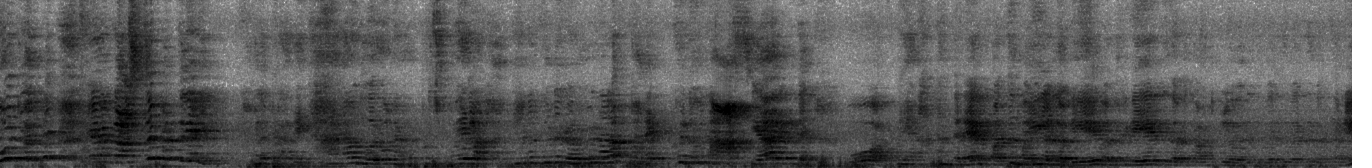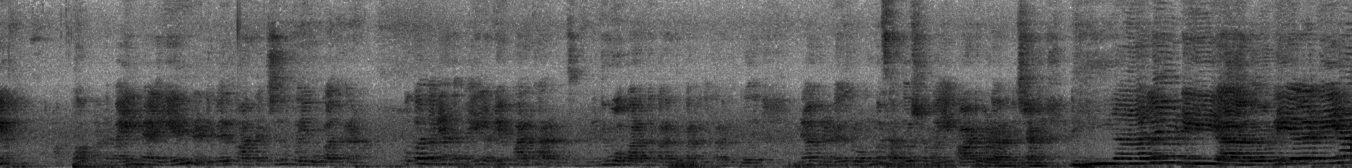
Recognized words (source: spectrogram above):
கூட்டு வந்து எனக்கு கஷ்டப்படுத்துறேன் கவலைப்படாதே. யாராவது வருவோம் நம்ம பிடிச்சி போயிடலாம். எனக்கு கூட ரொம்ப நாளா பறக்கணும்னு ஆசையா இருந்தேன் ஓ அப்படியா? அந்த நேரம் பார்த்து மயில் அங்க அப்படியே வந்துகிட்டே இருக்குது. அந்த காட்டுக்குள்ள வருது வருது வருது வருதுனே அப்போ அந்த மயில் மேல ஏறி ரெண்டு பேரும் காத்தடிச்சதும் போய் உட்காந்துக்கிறாங்க. உட்காந்தோடனே அந்த மயில் அப்படியே பறக்க ஆரம்பிச்சது. இதுவோ பறந்து பறந்து பறந்து பறந்து போகுது. ஏன்னா அவங்க ரெண்டு ரொம்ப சந்தோஷமாயி பாட்டு பாட ஆரம்பிச்சாங்க. டியாலோ டியாலோ டியலடியா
